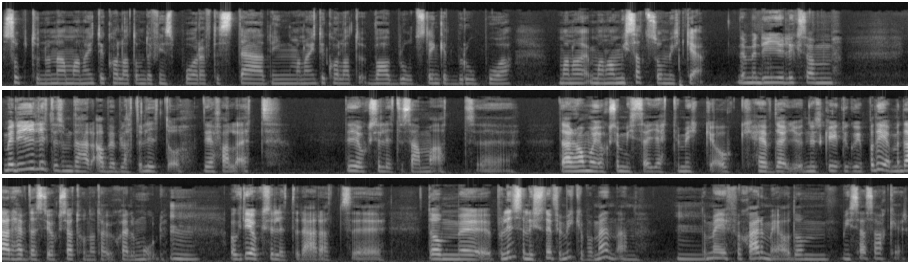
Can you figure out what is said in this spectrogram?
soptunnorna, man har inte kollat om det finns spår efter städning, man har inte kollat vad blodstänket beror på. Man har, man har missat så mycket. nej men det är ju liksom Men det är ju lite som det här Abbe Blattelito, det fallet. Det är också lite samma att eh, där har man ju också missat jättemycket och hävdar ju, nu ska jag inte gå in på det, men där hävdas det ju också att hon har tagit självmord. Och det är också lite där att eh, de, eh, polisen lyssnar för mycket på männen. Mm. De är ju för charmiga och de missar saker.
